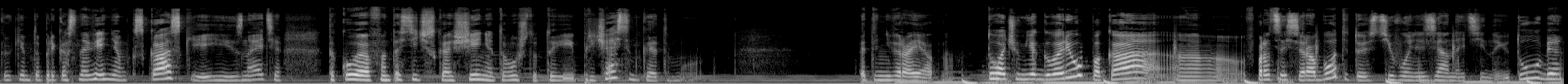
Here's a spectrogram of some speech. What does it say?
каким-то прикосновением к сказке и, знаете, такое фантастическое ощущение того, что ты причастен к этому, это невероятно. То, о чем я говорю, пока э, в процессе работы, то есть его нельзя найти на Ютубе,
